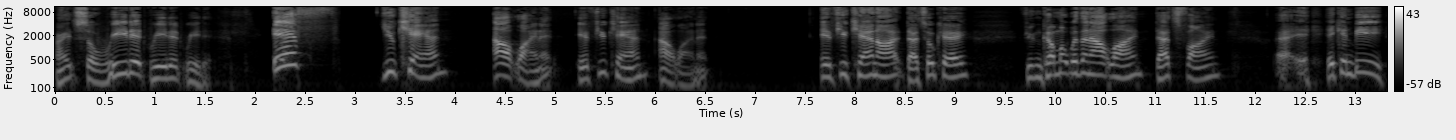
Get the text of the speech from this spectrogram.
Right? So read it, read it, read it. If you can, outline it. If you can, outline it. If you cannot, that's okay. If you can come up with an outline, that's fine. Uh, it can be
